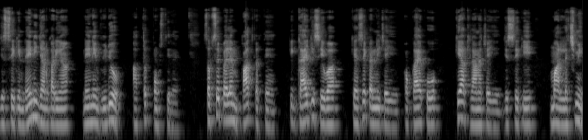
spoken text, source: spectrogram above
जिससे कि नई नई जानकारियाँ नई नई वीडियो आप तक पहुँचती रहे। सबसे पहले हम बात करते हैं कि गाय की सेवा कैसे करनी चाहिए और गाय को क्या खिलाना चाहिए, जिससे कि माँ लक्ष्मी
